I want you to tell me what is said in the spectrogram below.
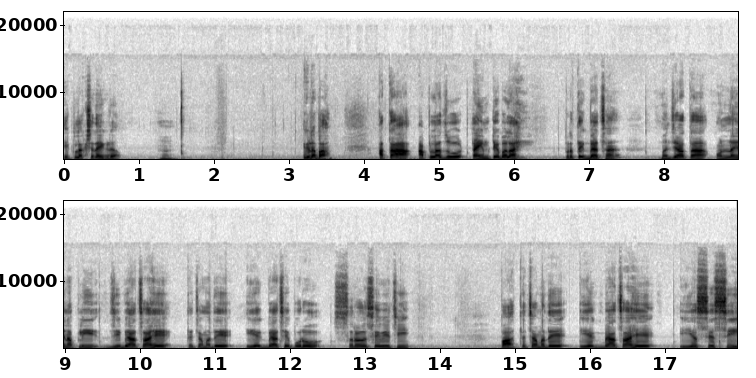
एक लक्ष द्या इकडं. इकडं पहा. आता आपला जो टाईम टेबल आहे प्रत्येक बॅचचा म्हणजे आता ऑनलाईन आपली जी बॅच आहे त्याच्यामध्ये एक बॅच आहे पोरो सरळ सेवेची पहा त्याच्यामध्ये एक बॅच आहे एस एस सी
